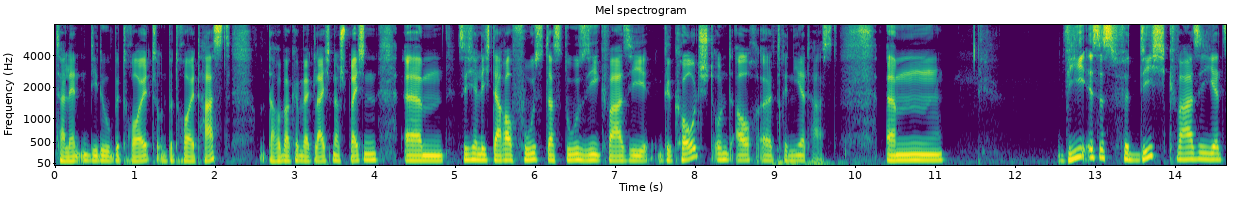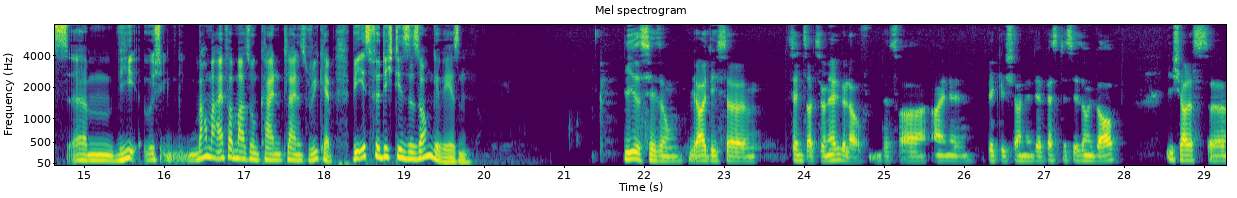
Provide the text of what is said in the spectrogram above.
Talenten, die du betreut und betreut hast, und darüber können wir gleich noch sprechen, ähm, sicherlich darauf fußt, dass du sie quasi gecoacht und auch äh, trainiert hast. Ähm, wie ist es für dich quasi jetzt, ähm, wie, ich mache mal einfach mal so ein klein, kleines Recap. Wie ist für dich die Saison gewesen? Diese Saison, ja, die ist äh, sensationell gelaufen. Das war eine, wirklich eine der besten Saison überhaupt. Ich als äh,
